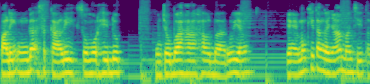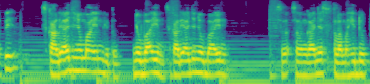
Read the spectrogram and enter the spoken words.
paling enggak sekali seumur hidup. Mencoba hal-hal baru yang yang emang kita nggak nyaman sih tapi sekali aja nyobain gitu. Nyobain sekali aja nyobain Se seenggaknya selama hidup.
